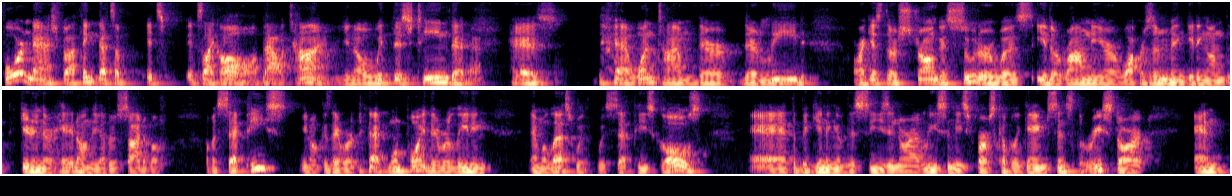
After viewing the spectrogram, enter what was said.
for Nashville, I think that's a it's it's like oh about time, you know, with this team that has at one time their their lead or I guess their strongest suitor was either Romney or Walker Zimmerman getting on the, getting their head on the other side of a of a set piece, you know, because they were at one point they were leading MLS with with set piece goals at the beginning of this season, or at least in these first couple of games since the restart. And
